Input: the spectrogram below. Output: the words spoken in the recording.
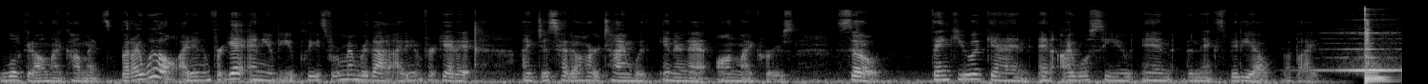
look at all my comments, but I will. I didn't forget any of you. Please remember that. I didn't forget it. I just had a hard time with internet on my cruise. So thank you again, and I will see you in the next video. Bye-bye.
